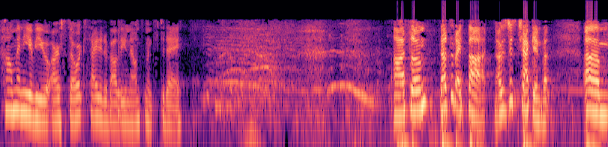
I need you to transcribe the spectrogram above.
How many of you are so excited about the announcements today? Awesome. That's what I thought. I was just checking, but um,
